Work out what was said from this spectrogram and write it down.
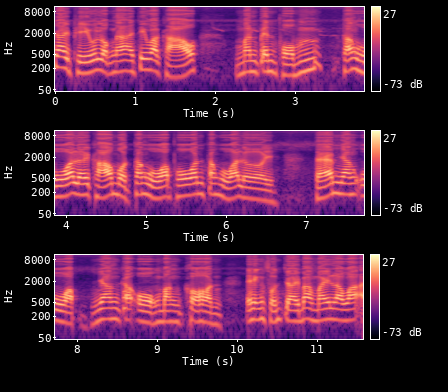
ใช่ผิวหรอกนะไอ้ที่ว่าขาว มันเป็นผมทั้งหัวเลยขาวหมดทั้งหัวโพ้นทั้งหัวเลย แถมยังอวบยังกระโองมังกร เองสนใจบ้างไหมละวะไอ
